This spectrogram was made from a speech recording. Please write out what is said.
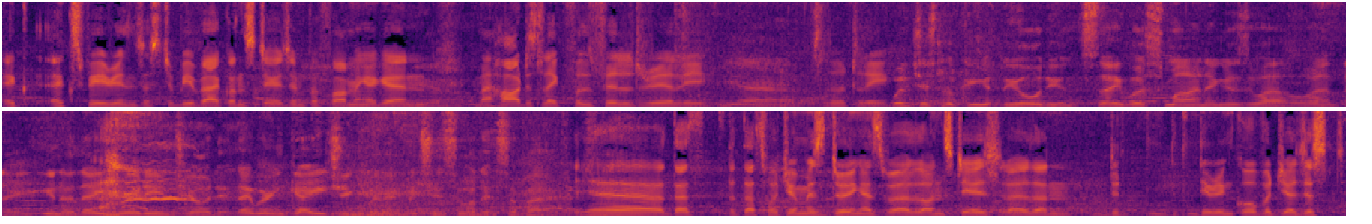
experience just to be back on stage and performing again. Yeah. My heart is like fulfilled, really. Yeah, absolutely. Well, just looking at the audience, they were smiling as well, weren't they? You know, they really enjoyed it. They were engaging with it, which is what it's about. Yeah, that's that's what you miss doing as well on stage, rather than during COVID. You're just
